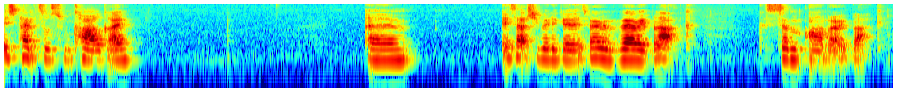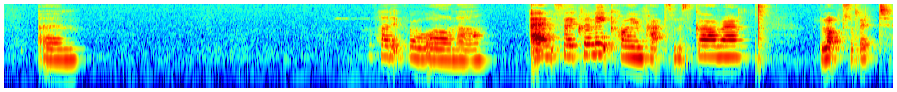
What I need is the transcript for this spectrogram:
This pencil's from Cargo. Um, it's actually really good. It's very, very black because some aren't very black. Um, I've had it for a while now. Um, so Clinique High Impact Mascara, lots of it.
